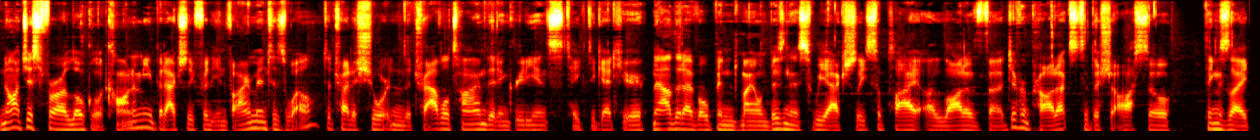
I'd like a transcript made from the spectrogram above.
not just for our local economy, but actually for the environment as well, to try to shorten the travel time that ingredients take to get here. Now that I've opened my own business, we actually supply a lot of uh, different products to the Shaw. So things like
